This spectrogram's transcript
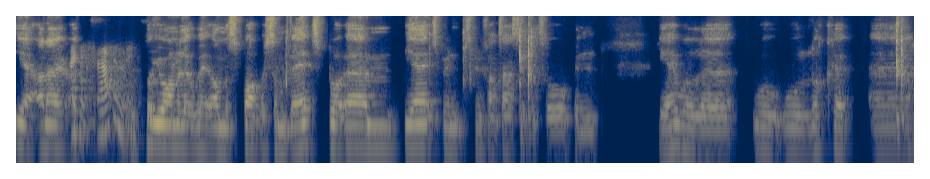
yeah, I know Thanks for having me. put you on a little bit on the spot with some bits, but um, yeah, it's been it's been fantastic to talk, and yeah, we'll uh, we'll we'll look at uh,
